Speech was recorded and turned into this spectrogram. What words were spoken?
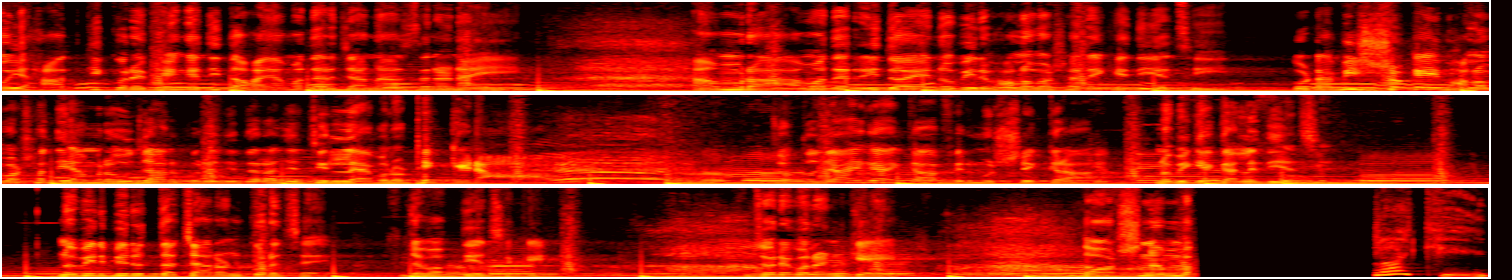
ওই হাত কি করে ভেঙে দিতে হয় আমাদের জানা আছে না নাই? আমরা আমাদের হৃদয়ে নবীর ভালোবাসা রেখে দিয়েছি। গোটা বিশ্বকে এই ভালোবাসা দিয়ে আমরা উজাড় করে দিতে রাজি। চিল্লায় বলো ঠিক কিনা? যত জায়গায় কাফির মুশরিকরা নবীকে গালি দিয়েছে নবীর বিরুদ্ধাচারণ করেছে জবাব দিয়েছে কে? জোরে বলেন কে? দশ নাম্বার। Likey.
